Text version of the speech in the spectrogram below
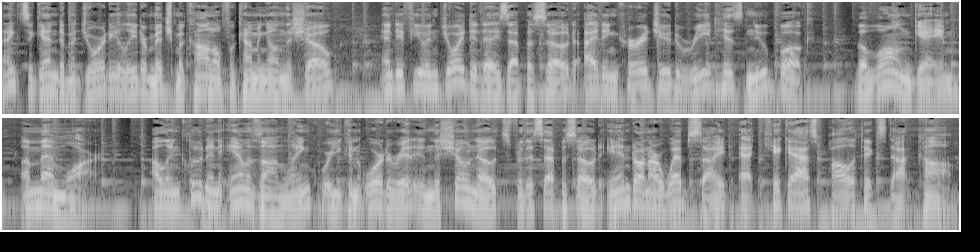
Thanks again to Majority Leader Mitch McConnell for coming on the show. And if you enjoyed today's episode, I'd encourage you to read his new book, The Long Game, a Memoir. I'll include an Amazon link where you can order it in the show notes for this episode and on our website at kickasspolitics.com.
